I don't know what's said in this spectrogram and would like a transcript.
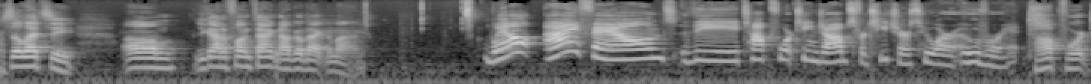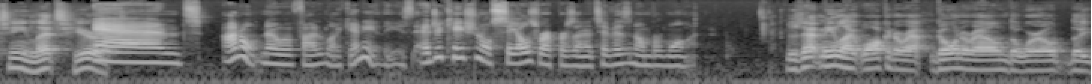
So let's see. Um, you got a fun fact, and I'll go back to mine. Well, I found the top 14 jobs for teachers who are over it. Top 14. Let's hear it. And I don't know if I'd like any of these. Educational sales representative is number one. Does that mean like walking around, going around the world, the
